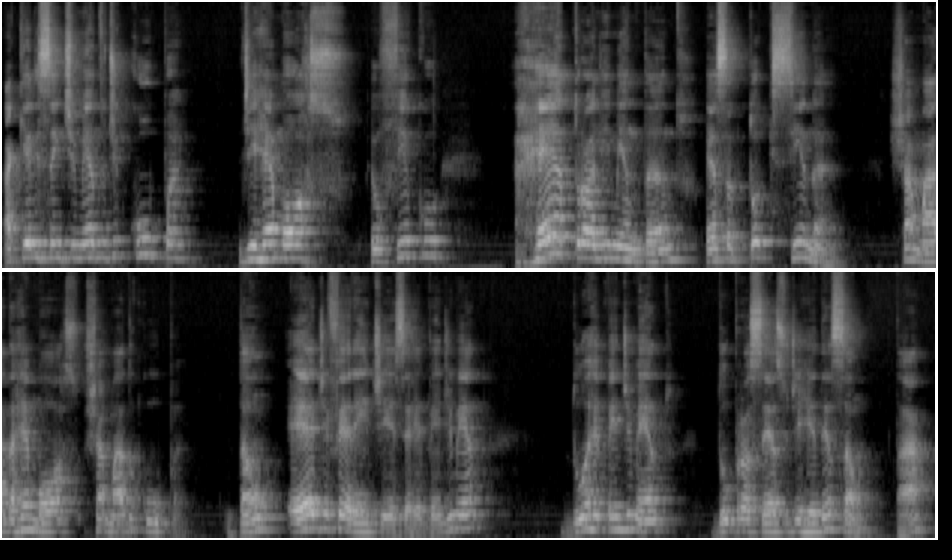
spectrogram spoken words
aquele sentimento de culpa, de remorso. Eu fico retroalimentando essa toxina chamada remorso, chamado culpa. Então, é diferente esse arrependimento do arrependimento do processo de redenção, tá?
